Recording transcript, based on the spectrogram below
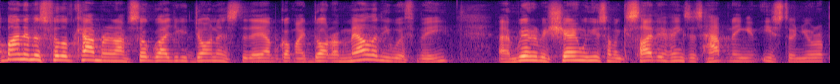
my name is Philip Cameron. And I'm so glad you could join us today. I've got my daughter Melody with me, and we're going to be sharing with you some exciting things that's happening in Eastern Europe.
